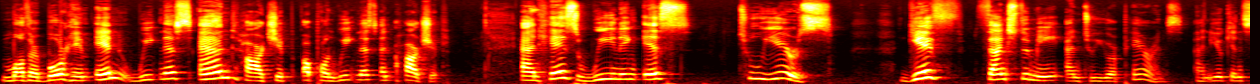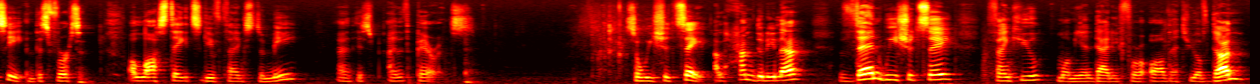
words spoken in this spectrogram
mother bore him in weakness and hardship upon weakness and hardship. And his weaning is two years. Give thanks to me and to your parents. And you can see in this verse, Allah states, Give thanks to me and his and the parents. So we should say, Alhamdulillah. Then we should say, Thank you, mommy and daddy, for all that you have done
